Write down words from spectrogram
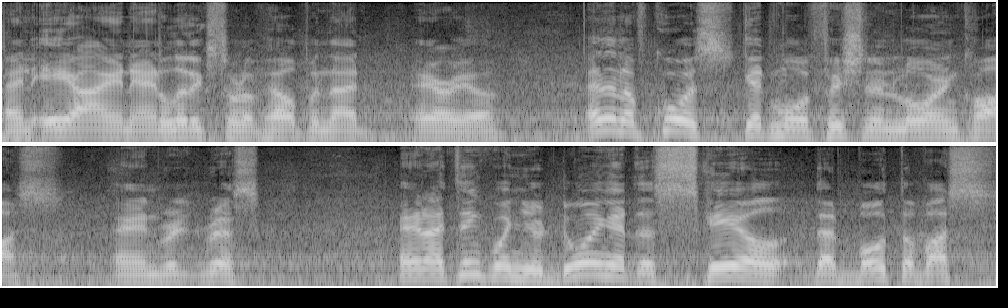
and AI and analytics sort of help in that area. And then of course, get more efficient in lowering costs and risk. And I think when you're doing it at the scale that both of us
